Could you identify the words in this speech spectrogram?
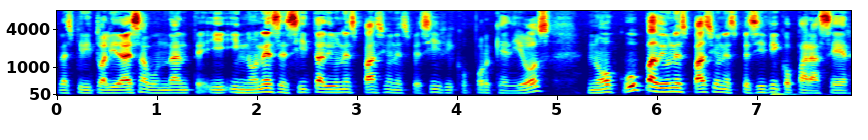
La espiritualidad es abundante y, no necesita de un espacio en específico, porque Dios no ocupa de un espacio en específico para ser,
